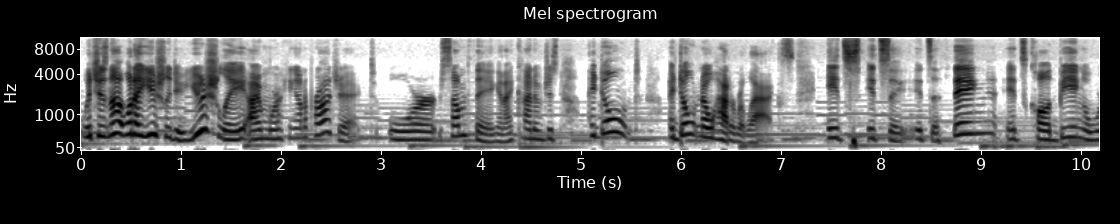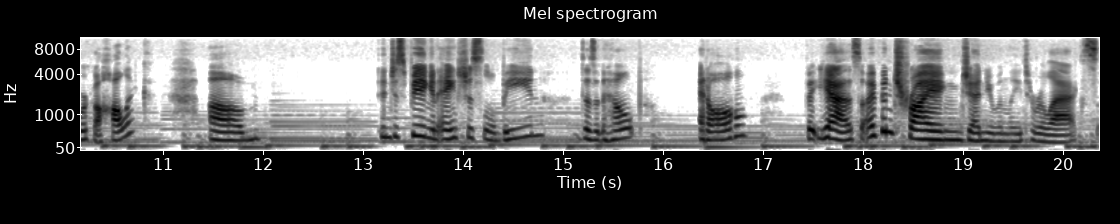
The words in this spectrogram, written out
which is not what I usually do. Usually I'm working on a project or something and I kind of just I don't I don't know how to relax it's it's a it's a thing. It's called being a workaholic, um, and just being an anxious little bean doesn't help at all. But yeah, so I've been trying genuinely to relax.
